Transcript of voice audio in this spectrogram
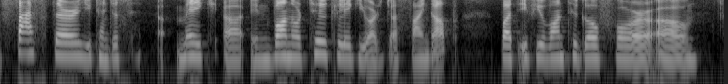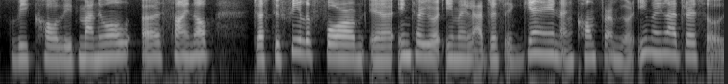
faster. You can just uh, make uh, in one or two click you are just signed up. But if you want to go for um, we call it manual uh, sign up, just to fill a form, uh, enter your email address again, and confirm your email address. So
